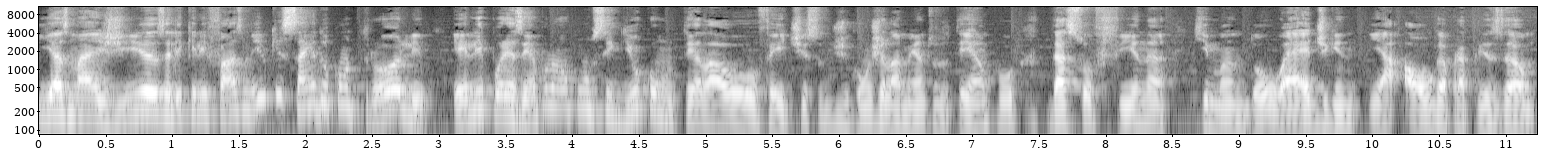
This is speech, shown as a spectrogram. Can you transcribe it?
E as magias ali que ele faz meio que saem do controle. Ele, por exemplo, não conseguiu conter lá o feitiço de congelamento do tempo da Sofina que mandou o Edgin e a Olga pra prisão.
